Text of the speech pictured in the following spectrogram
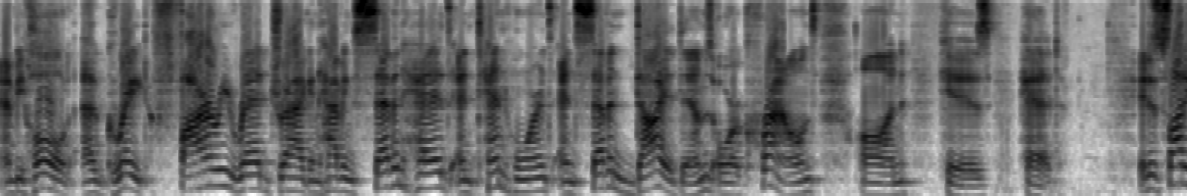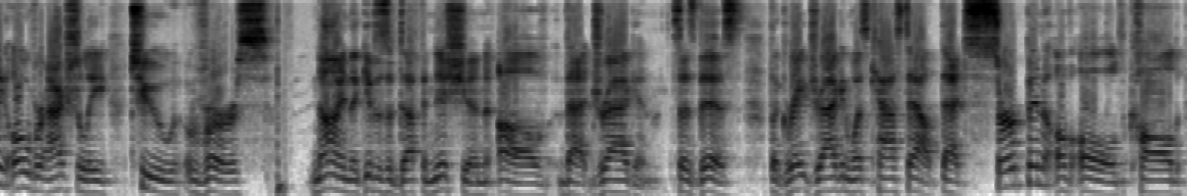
and behold, a great fiery red dragon having seven heads and ten horns and seven diadems or crowns on his head. It is sliding over actually to verse 9 that gives us a definition of that dragon. It says this The great dragon was cast out, that serpent of old called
